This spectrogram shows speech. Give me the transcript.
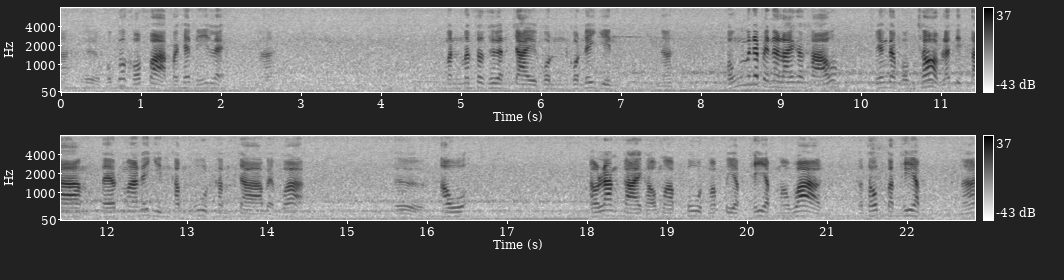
นะเออผมก็ขอฝากไปแค่นี้แหละนะมันมันสะเทือนใจคนคนได้ยินนะผมก็ไม่ได้เป็นอะไรกับเขา พียงแต่ผมชอบและติดตาม แต่มาได้ยินคำพูดคำจาแบบว่า เออ เอา เอาร่างกายเขามาพูดมาเปรียบเทียบมาว่ากระทบกระเทียบนะ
